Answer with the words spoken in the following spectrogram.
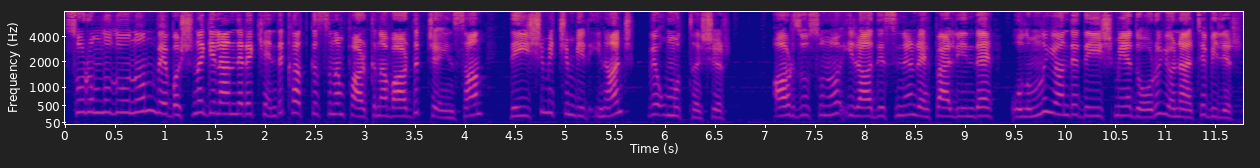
Sorumluluğunun ve başına gelenlere kendi katkısının farkına vardıkça insan değişim için bir inanç ve umut taşır. Arzusunu iradesinin rehberliğinde olumlu yönde değişmeye doğru yöneltebilir.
